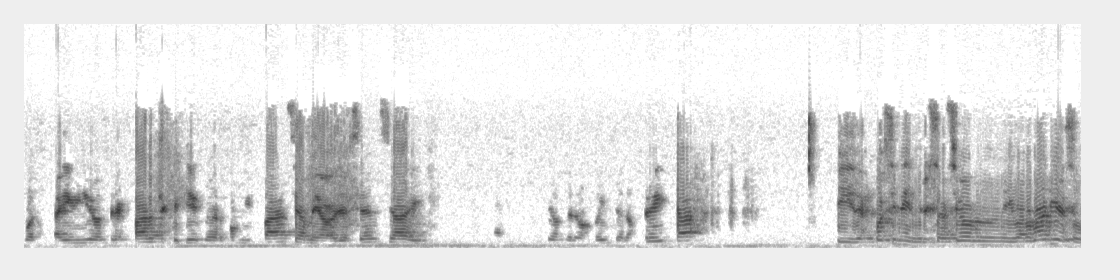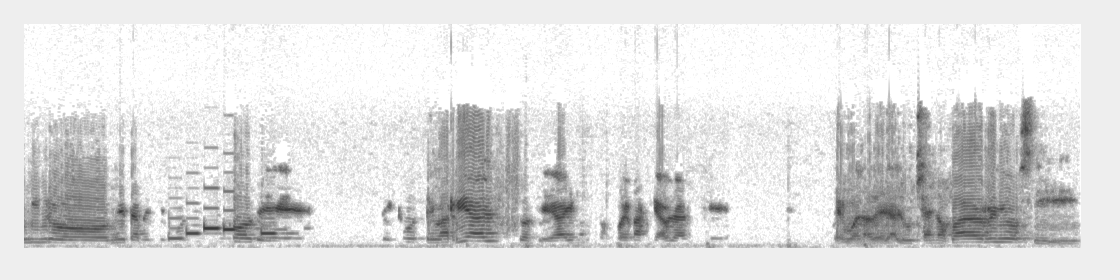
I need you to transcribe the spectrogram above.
bueno, está dividido en tres partes que tienen que ver con mi infancia, mi adolescencia y de los 20 a los 30. Y después Cilindrización y Barbarie es un libro netamente político de, de barrial, donde hay muchos poemas que hablan de, de, bueno, de la lucha en los barrios y,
